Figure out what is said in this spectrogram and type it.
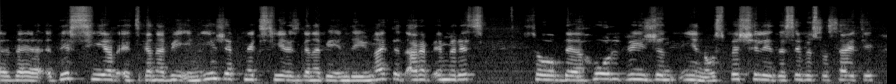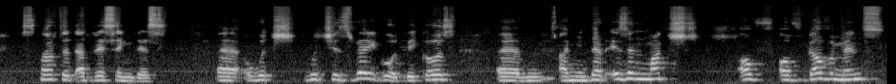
uh, the, this year it's going to be in Egypt, next year it's going to be in the United Arab Emirates. So the whole region, you know, especially the civil society, started addressing this, which which is very good because um, I mean there isn't much of of governments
